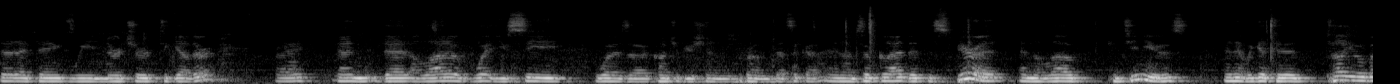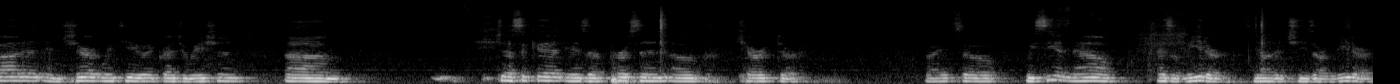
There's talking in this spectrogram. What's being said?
that I think we nurtured together, right? And that a lot of what you see was a contribution from Jessica. And I'm so glad that the spirit and the love continues and that we get to tell you about it and share it with you at graduation. Um, Jessica is a person of character, right? So we see it now as a leader, now that she's our leader.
